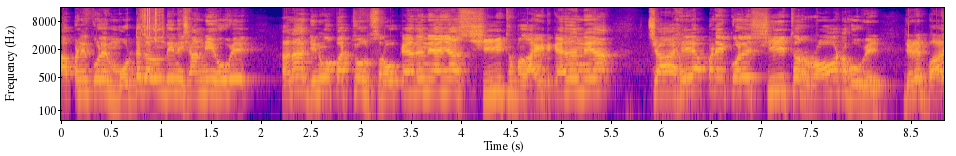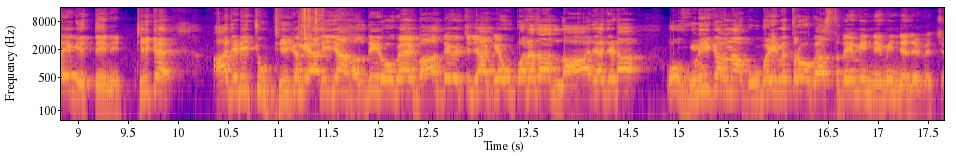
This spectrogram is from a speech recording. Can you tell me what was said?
ਆਪਣੇ ਕੋਲੇ ਮੁੱਢ ਗਲਣ ਦੀ ਨਿਸ਼ਾਨੀ ਹੋਵੇ, ਹਨਾ, ਜਿਹਨੂੰ ਆਪਾਂ ਝੁਲਸਰੋ ਕਹਿ ਦਿੰਦੇ ਆ ਜਾਂ ਸ਼ੀਥ ਬਲਾਈਟ ਕਹਿ ਦਿੰਦੇ ਆ। ਚਾਹੇ ਆਪਣੇ ਕੋਲੇ ਸ਼ੀਥ ਰੌਟ ਹੋਵੇ, ਜਿਹੜੇ ਬਾਹਲੇ ਗੇਤੇ ਨੇ, ਠੀਕ ਹੈ? ਆ ਜਿਹੜੀ ਝੂਠੀ ਕੰਗਿਆਰੀ ਜਾਂ ਹਲਦੀ ਰੋਗ ਹੈ ਬਾਅਦ ਦੇ ਵਿੱਚ ਜਾ ਕੇ ਉੱਪਰ ਇਹਦਾ ਇਲਾਜ ਆ ਜਿਹੜਾ ਉਹ ਹੁਣੀ ਕਰਨਾ ਪਊ ਬਈ ਮਿੱਤਰੋ, ਅਗਸਤ ਦੇ ਮਹੀਨੇ ਮਹੀਨੇ ਦੇ ਵਿੱਚ।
